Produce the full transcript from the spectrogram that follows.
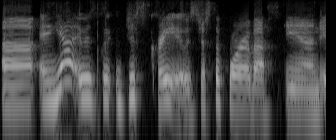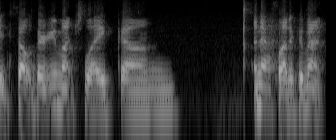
Uh, and yeah, it was just great. It was just the four of us, and it felt very much like um, an athletic event.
